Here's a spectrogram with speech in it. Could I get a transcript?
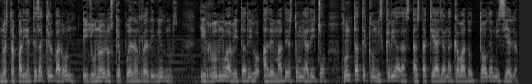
nuestra pariente es aquel varón y uno de los que pueden redimirnos. Y Ruth Moabita dijo, además de esto me ha dicho, júntate con mis criadas hasta que hayan acabado toda mi siega.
